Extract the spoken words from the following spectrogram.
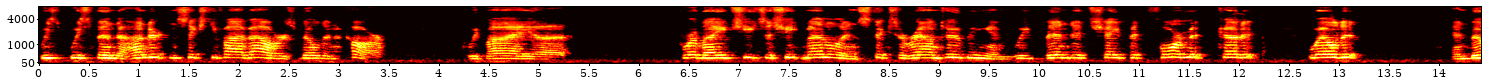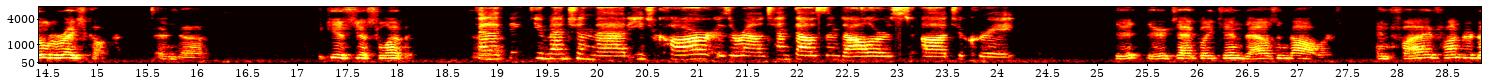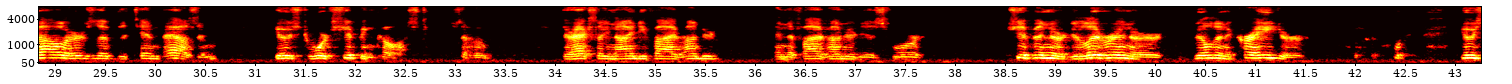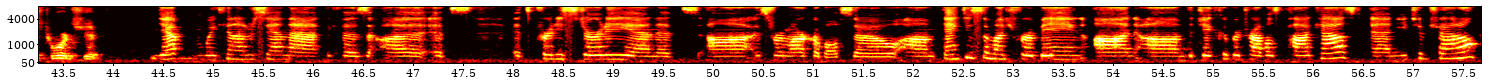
we we spend 165 hours building a car. We buy uh, four by eight sheets of sheet metal and sticks of round tubing, and we bend it, shape it, form it, cut it, weld it, and build a race car. And uh, the kids just love it. And I think you mentioned that each car is around ten thousand uh, dollars to create. They're, they're exactly ten thousand dollars, and five hundred dollars of the ten thousand goes towards shipping cost. So they're actually ninety five hundred, and the five hundred is for shipping or delivering or building a crate or goes towards shipping. Yep, we can understand that because uh, it's it's pretty sturdy and it's uh, it's remarkable. So um, thank you so much for being on um, the J Cooper Travels podcast and YouTube channel.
